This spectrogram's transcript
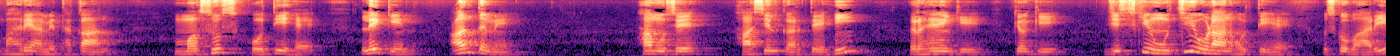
भारी हमें थकान महसूस होती है, लेकिन अंत में हम उसे हासिल करते ही रहेंगे, क्योंकि जिसकी ऊँची उड़ान होती है, उसको भारी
